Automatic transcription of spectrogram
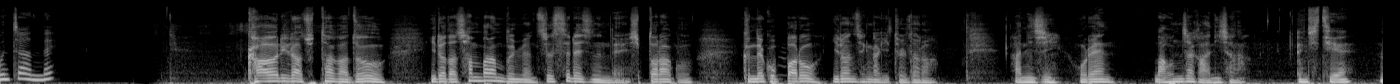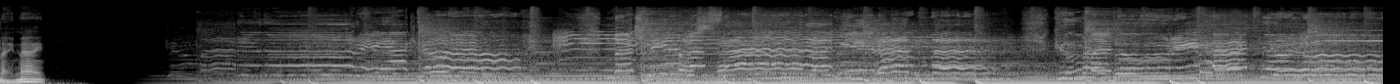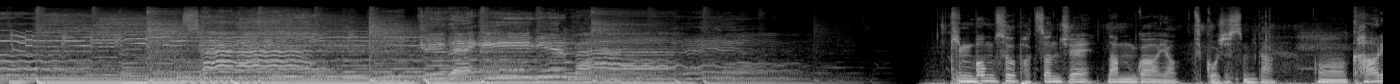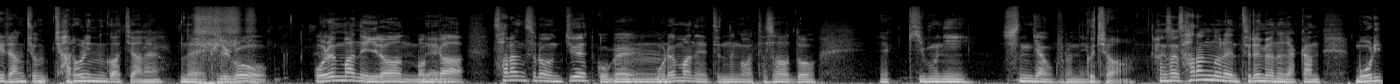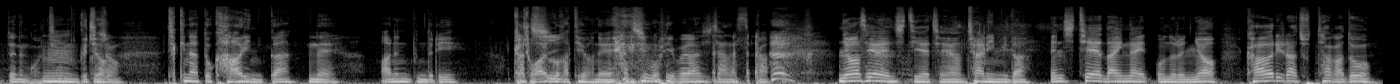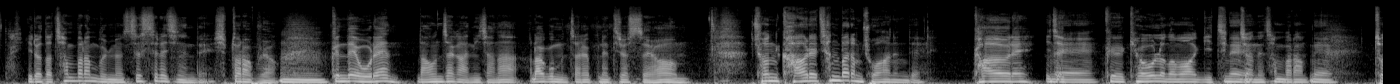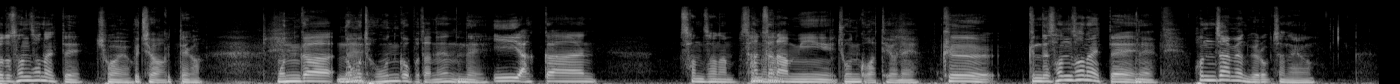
문자 왔네. 가을이라 좋다가도 이러다 찬바람 불면 쓸쓸해지는데 싶더라고. 근데 곧바로 이런 생각이 들더라. 아니지, 올해는 나 혼자가 아니잖아. NCT의 Night Night. 마지 김범수, 박선주의 남과 여 듣고 오셨습니다. 어 가을이랑 좀 잘 어울리는 것 같지 않아요? 네, 그리고 오랜만에 이런 뭔가 사랑스러운 듀엣곡을 음. 오랜만에 듣는 것 같아서 또 예, 기분이 신기하고 그러네요. 그렇죠. 항상 사랑 노래는 들으면은 약간 몰입되는 것 같아요. 음, 그쵸. 그죠? 특히나 또 가을이니까 네, 많은 분들이 더 같이- 좋아할 것 같아요. 네. 같이 몰입을 하시지 않았을까. 안녕하세요 NCT의 재현, 쟈니입니다. NCT의 night night 오늘은요 가을이라 좋다가도 이러다 찬바람 불면 쓸쓸해지는데 싶더라고요. 음, 근데 올해는 나 혼자가 아니잖아라고 문자를 보내드렸어요. 전 가을에 찬바람 좋아하는데. 가을에 이제 네. 그 겨울로 넘어가기 직전에 네. 찬바람. 네. 저도 선선할 때 좋아요. 그렇죠. 그때가 뭔가 네. 너무 더운 거보다는 네. 이 약간 선선함. 선선함이 좋은 것 같아요. 네. 그 근데 선선할 때 네. 혼자면 외롭잖아요.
